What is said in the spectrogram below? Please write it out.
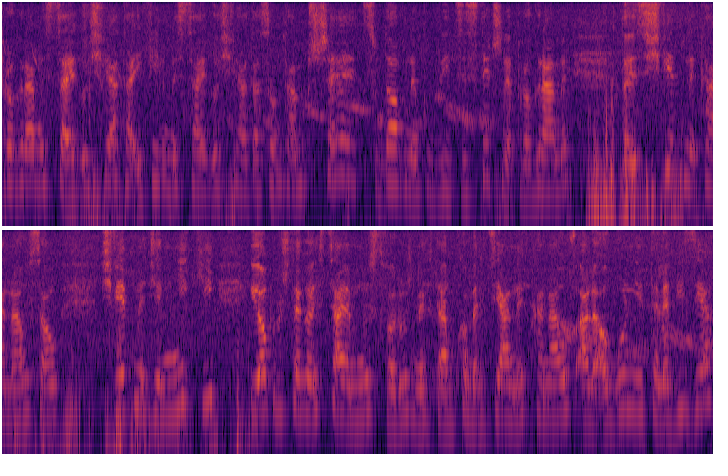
programy z całego świata i filmy z całego świata. Są tam przecudowne publicystyczne programy. To jest świetny kanał, są świetne dzienniki i oprócz tego jest całe mnóstwo różnych tam komercjalnych kanałów, ale ogólnie telewizja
